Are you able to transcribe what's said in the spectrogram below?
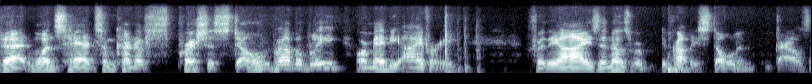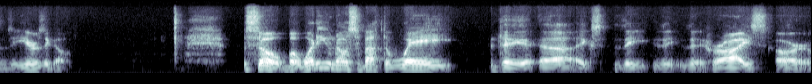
that once had some kind of precious stone, probably, or maybe ivory for the eyes, and those were probably stolen thousands of years ago. So, but what do you notice about the way the uh, the, the the her eyes are,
